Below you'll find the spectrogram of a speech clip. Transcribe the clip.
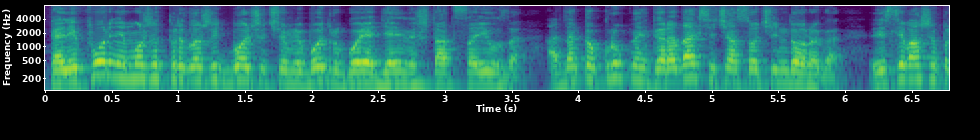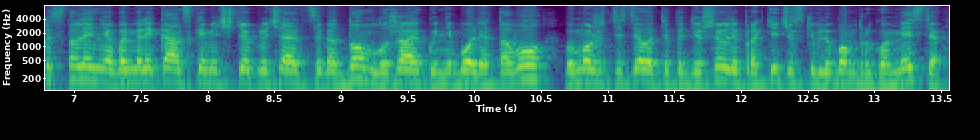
Калифорния может предложить больше, чем любой другой отдельный штат Союза. Однако в крупных городах сейчас очень дорого. Если ваше представление об американской мечте включает в себя дом, лужайку и не более того, вы можете сделать это дешевле практически в любом другом месте,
